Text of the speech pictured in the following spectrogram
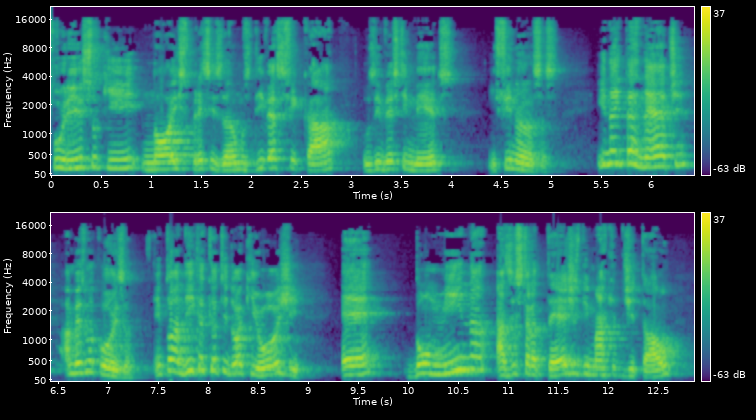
Por isso que nós precisamos diversificar os investimentos em finanças. E na internet, a mesma coisa. Então a dica que eu te dou aqui hoje é domina as estratégias de marketing digital,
